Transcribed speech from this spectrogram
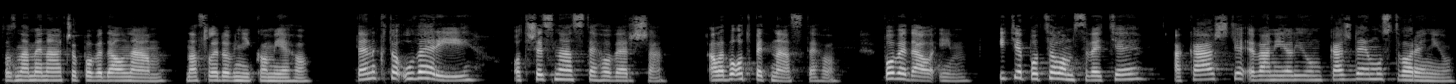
to znamená, čo povedal nám, nasledovníkom jeho. Ten, kto uverí od 16. verša, alebo od 15. Povedal im, ite po celom svete a kážte evanielium každému stvoreniu.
